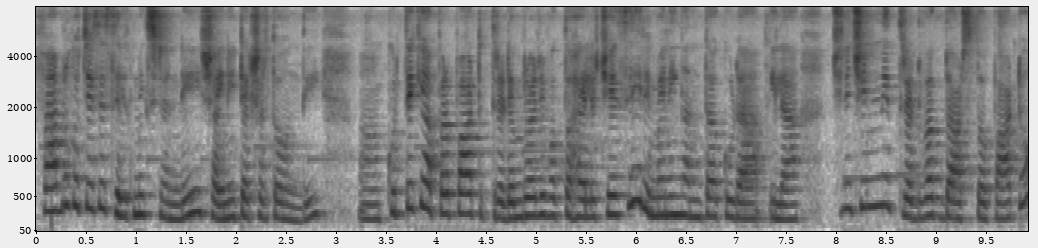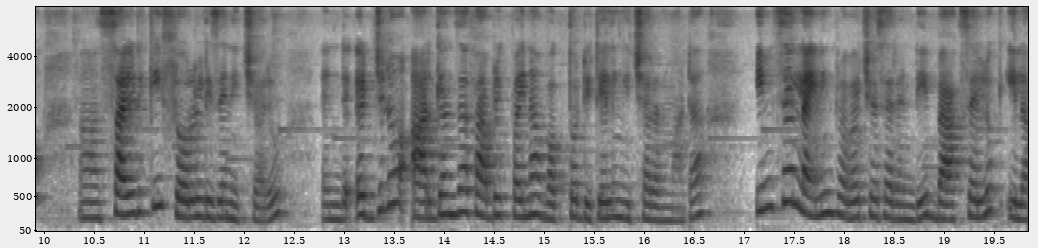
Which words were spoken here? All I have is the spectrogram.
ఫ్యాబ్రిక్ వచ్చేసి సిల్క్ మిక్స్డ్ అండి. షైనీ టెక్స్చర్తో ఉంది. కుర్తీకి అప్పర్ పార్ట్ థ్రెడ్ ఎంబ్రాయిడరీ వర్క్తో హైలైట్ చేసి రిమైనింగ్ అంతా కూడా ఇలా చిన్న చిన్ని థ్రెడ్ వర్క్ డాట్స్తో పాటు సైడ్కి ఫ్లోరల్ డిజైన్ ఇచ్చారు. అండ్ ఎడ్జ్లో ఆర్గెన్జా ఫ్యాబ్రిక్ పైన వర్క్తో డీటెయిలింగ్ ఇచ్చారనమాట ఇన్సైడ్ లైనింగ్ ప్రొవైడ్ చేశారండి బ్యాక్ సైడ్ లుక్ ఇలా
